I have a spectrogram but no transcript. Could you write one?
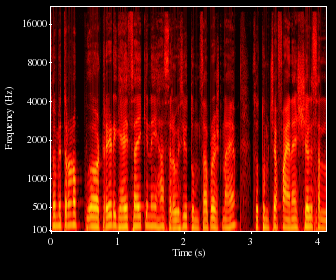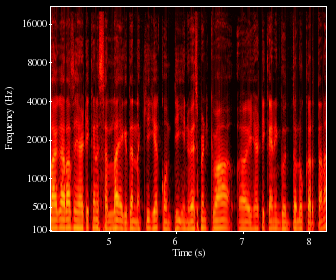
सो मित्रांनो ट्रेड घ्यायचा आहे की नाही हा सर्विसही तुमचा प्रश्न आहे. सो तुमच्या फायनान्शियल सल्लागाराचा ह्या ठिकाणी सल्ला एकदा नक्की घ्या. कोणती इन्व्हेस्टमेंट किंवा ह्या ठिकाणी गुंतवणूक करताना.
